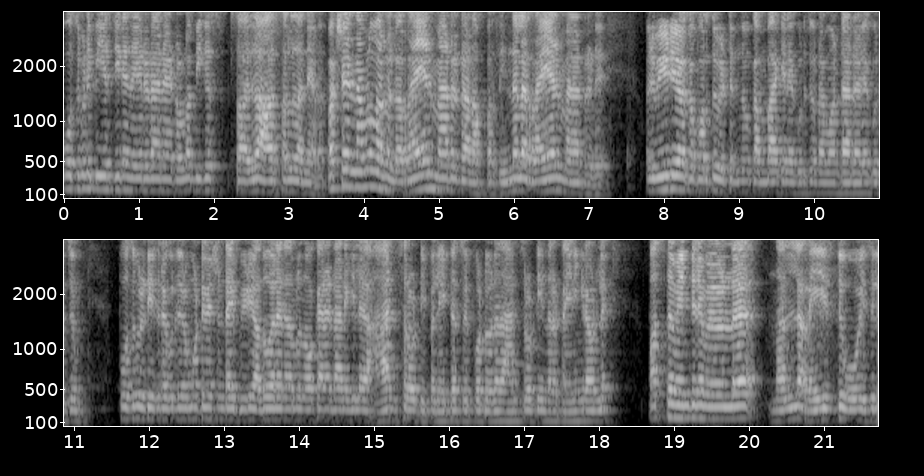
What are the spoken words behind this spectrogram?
പോസിബിളി പി എസ് ജിനെ നേരിടാനായിട്ടുള്ള ബിഗസ്റ്റ് സാധ്യത ആർസണൽ തന്നെയാണ്. പക്ഷേ നമ്മൾ പറഞ്ഞല്ലോ റയൽ മാഡ്രിഡ് ആണ് അപ്പുറത്ത്. ഇന്നലെ റയൽ മാഡ്രിഡ് ഒരു വീഡിയോ ഒക്കെ പുറത്തു വിട്ടിരുന്നു കമ്പാക്കിനെ കുറിച്ചും റെമോണ്ടാഡനെ കുറിച്ചും. പോസിബിലിറ്റീസിനെ കുറിച്ച് ഒരു മോട്ടിവേഷൻ ടൈപ്പ് വീഡിയോ അതുപോലെ തന്നെ നമ്മൾ നോക്കാനായിട്ടാണെങ്കിൽ ആൻസർ ആൻസറോട്ടി ഇപ്പോൾ ലേറ്റസ്റ്റ് റിപ്പോർട്ട് വരുന്നത് ആൻസറോട്ടി ഇന്നലെ ട്രെയിനിങ് ഗ്രൗണ്ടിൽ പത്ത് മിനിറ്റിന് മുകളിൽ നല്ല റേസ്ഡ് വോയിസിൽ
